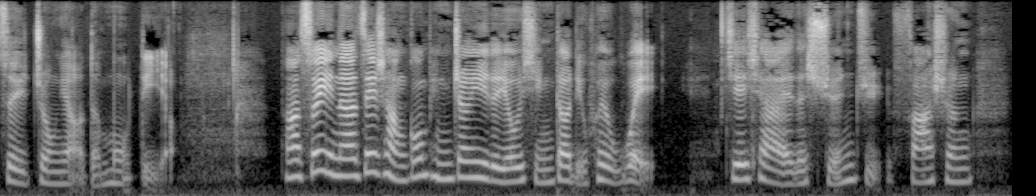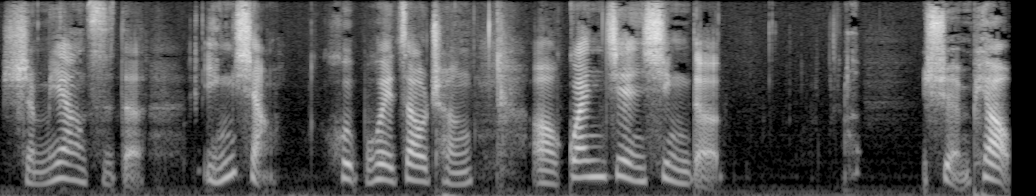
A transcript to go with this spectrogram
最重要的目的哦，那所以呢，这场公平正义的游行到底会为接下来的选举发生什么样子的影响？会不会造成呃关键性的选票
